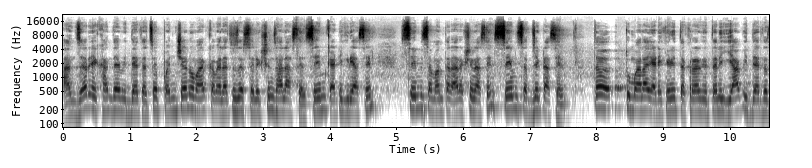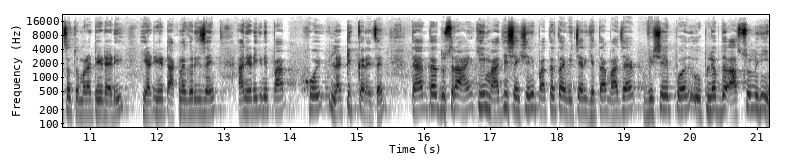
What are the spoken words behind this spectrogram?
आणि जर एखाद्या विद्यार्थ्याचं पंच्याण्णव मार्क वेळाचं जर सिलेक्शन झालं असेल सेम कॅटेगरी असेल सेम समांतर आरक्षण असेल सेम सब्जेक्ट असेल तर तुम्हाला या ठिकाणी तक्रार देता येईल. या विद्यार्थ्याचं तुम्हाला टी आय डी या ठिकाणी टाकणं गरजेचं आहे. आणि या ठिकाणी पा होयला टिक करायचं आहे. त्यानंतर दुसरं आहे की माझी शैक्षणिक पात्रता विचार घेता माझ्या विषय पद उपलब्ध असूनही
